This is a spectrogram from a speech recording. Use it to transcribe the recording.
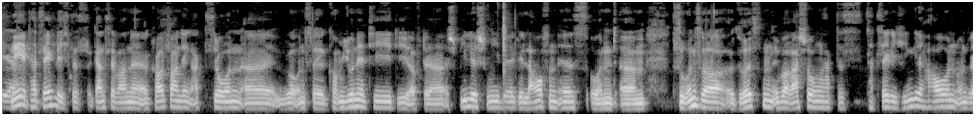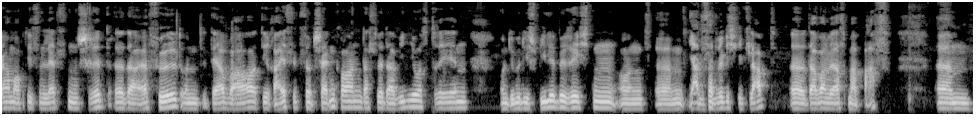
ja. Nee, tatsächlich. Das Ganze war eine Crowdfunding-Aktion äh, über unsere Community, die auf der Spieleschmiede gelaufen ist. Und ähm, zu unserer größten Überraschung hat es tatsächlich hingehauen und wir haben auch diesen letzten Schritt äh, da erfüllt. Und der war die Reise zur GenCon, dass wir da Videos drehen und über die Spiele berichten. Und ähm, ja, das hat wirklich geklappt. Äh, da waren wir erstmal baff. Ähm,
